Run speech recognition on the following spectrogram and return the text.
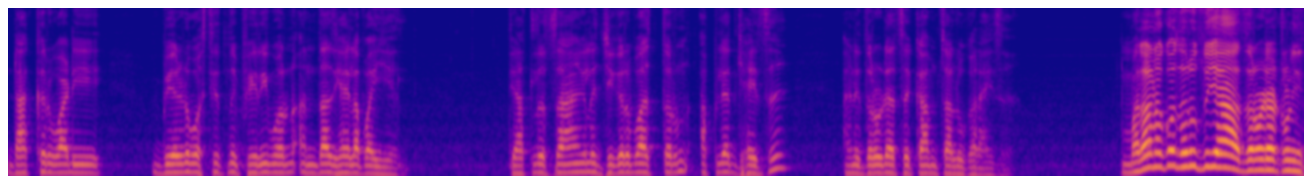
डाकरवाडी बेरड वस्तीतनं फेरी मारून अंदाज घ्यायला पाहिजे. त्यातलं चांगलं जिगरबाज तरुण आपल्यात घ्यायचं आणि दरोड्याचं काम चालू करायचं. मला नको धरू तुझ्या दरोड्या टोळीत.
